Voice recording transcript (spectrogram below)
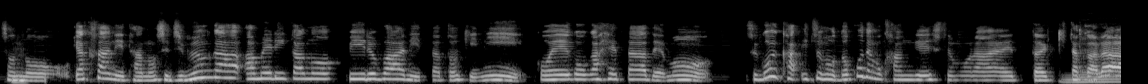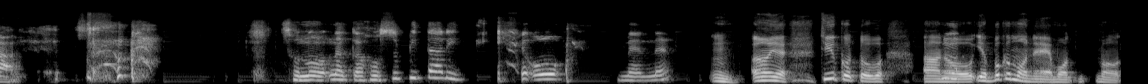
そのお客さんに楽しい。自分がアメリカのビールバーに行った時にこう英語が下手でもすごいかいつもどこでも歓迎してもらえたきたから、そのなんかホスピタリティをごめんねうん。あいや、ということは、あの、うん、いや、僕もね、もう、もう、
